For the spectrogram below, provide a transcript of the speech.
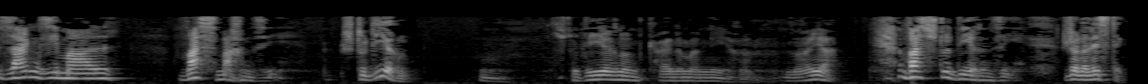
Sagen Sie mal, was machen Sie? Studieren. Studieren und keine Manieren. Naja. Was studieren Sie? Journalistik.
